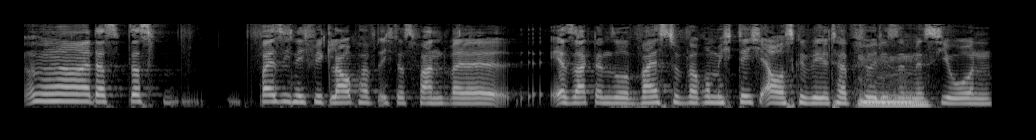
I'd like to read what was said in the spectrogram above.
äh, das, das weiß ich nicht, wie glaubhaft ich das fand, weil er sagt dann so, weißt du, warum ich dich ausgewählt habe für diese Mission?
